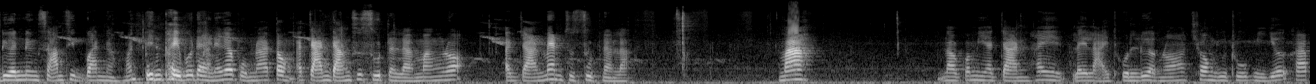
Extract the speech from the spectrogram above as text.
เดือนหนึ่งสามสิบวันน่ะมันเป็นไปบ่ได้นะครับผมนะต้องอาจารย์ดังสุดๆนั่นแหละมั้งเนาะอาจารย์แม่นสุดๆนั่นแหละมา เราก็มีอาจารย์ให้หลาย ๆ ทุนเลือกเนาะช่อง YouTube มีเยอะครับ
